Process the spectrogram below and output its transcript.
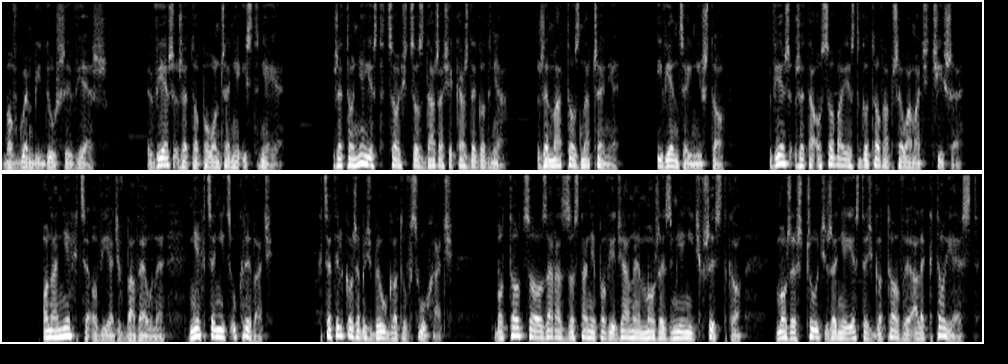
bo w głębi duszy wiesz. Wiesz, że to połączenie istnieje. Że to nie jest coś, co zdarza się każdego dnia. Że ma to znaczenie. I więcej niż to. Wiesz, że ta osoba jest gotowa przełamać ciszę. Ona nie chce owijać w bawełnę, nie chce nic ukrywać. Chce tylko, żebyś był gotów słuchać. Bo to, co zaraz zostanie powiedziane, może zmienić wszystko. Możesz czuć, że nie jesteś gotowy, ale kto jest?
